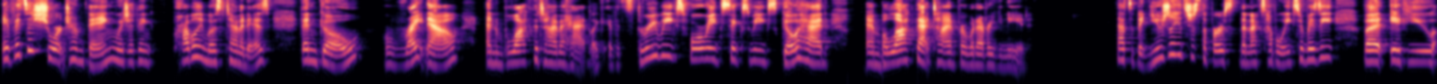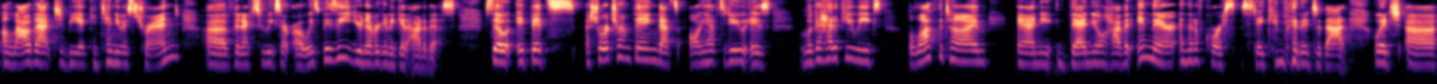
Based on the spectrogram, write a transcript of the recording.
If it's a short term thing, which I think probably most of the time it is, then go right now and block the time ahead. Like if it's three weeks, four weeks, six weeks, go ahead and block that time for whatever you need. That's the thing. Usually it's just the first, the next couple weeks are busy. But if you allow that to be a continuous trend of the next few weeks are always busy, you're never going to get out of this. So if it's a short term thing, that's all you have to do is look ahead a few weeks, block the time, and you, then you'll have it in there. And then of course, stay committed to that, which, uh,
